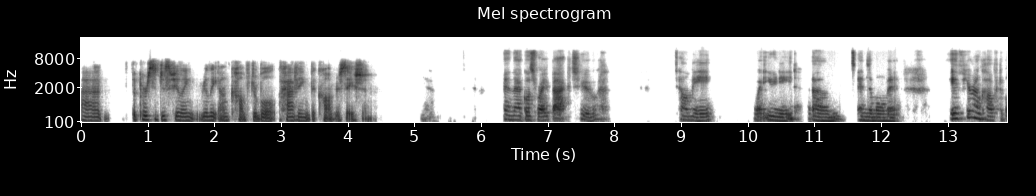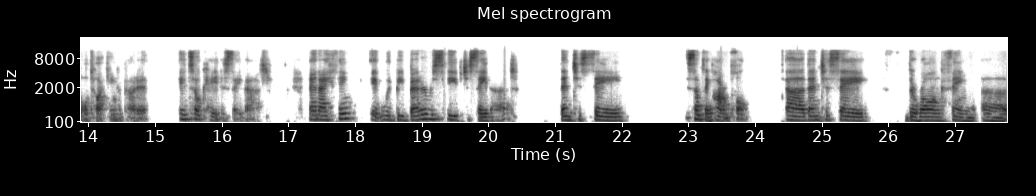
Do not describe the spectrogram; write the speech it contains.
uh, the person just feeling really uncomfortable having the conversation. Yeah. And that goes right back to tell me what you need um, in the moment. If you're uncomfortable talking about it, it's okay to say that. And I think it would be better received to say that than to say something harmful, uh, than to say the wrong thing uh,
